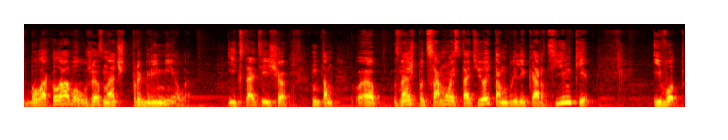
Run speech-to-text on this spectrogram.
балаклава уже, значит, прогремела. И, кстати, еще, ну, там, э, знаешь, под самой статьей там были картинки, и вот,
